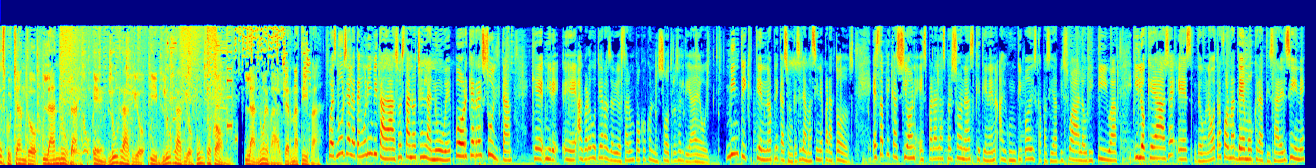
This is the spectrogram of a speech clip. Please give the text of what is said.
escuchando La Nube en Blue Radio y bluradio.com. La nueva alternativa. Pues Murcia, le tengo un invitadazo esta noche en la nube porque resulta que, mire, eh, Álvaro Gutiérrez debió estar un poco con nosotros el día de hoy. Mintic tiene una aplicación que se llama Cine para Todos. Esta aplicación es para las personas que tienen algún tipo de discapacidad visual, auditiva, y lo que hace es, de una u otra forma, democratizar el cine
